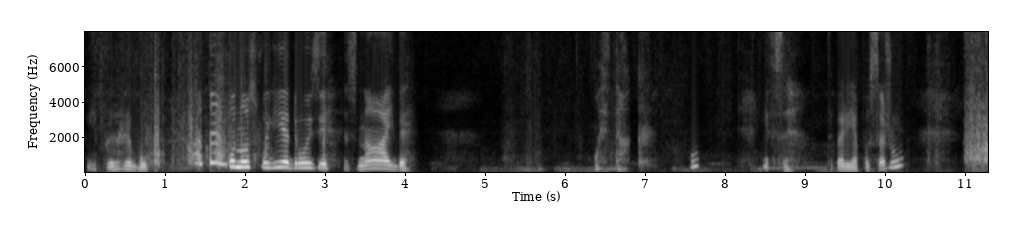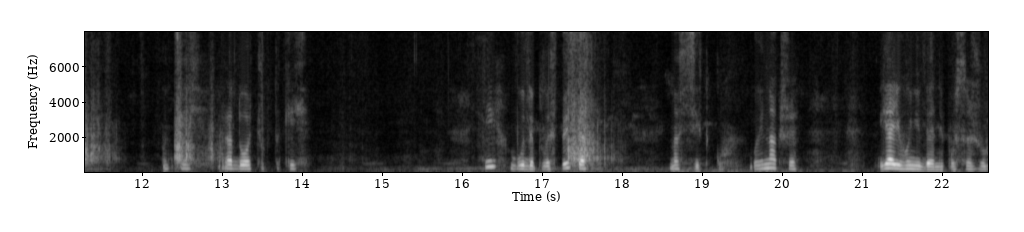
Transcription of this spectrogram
І пригрибу. А там воно своє, друзі, знайде. Ось так. І все. Тепер я посажу оцей радочок такий. І буде плестися на сітку. Бо інакше я його ніде не посажу.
